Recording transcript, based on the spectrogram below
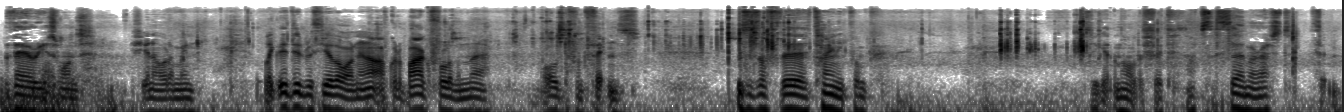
various ones, if you know what I mean. Like they did with the other one, you know, I've got a bag full of them there, all different fittings. This is off the tiny pump, so you get them all to fit. That's the Thermarest fitting.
